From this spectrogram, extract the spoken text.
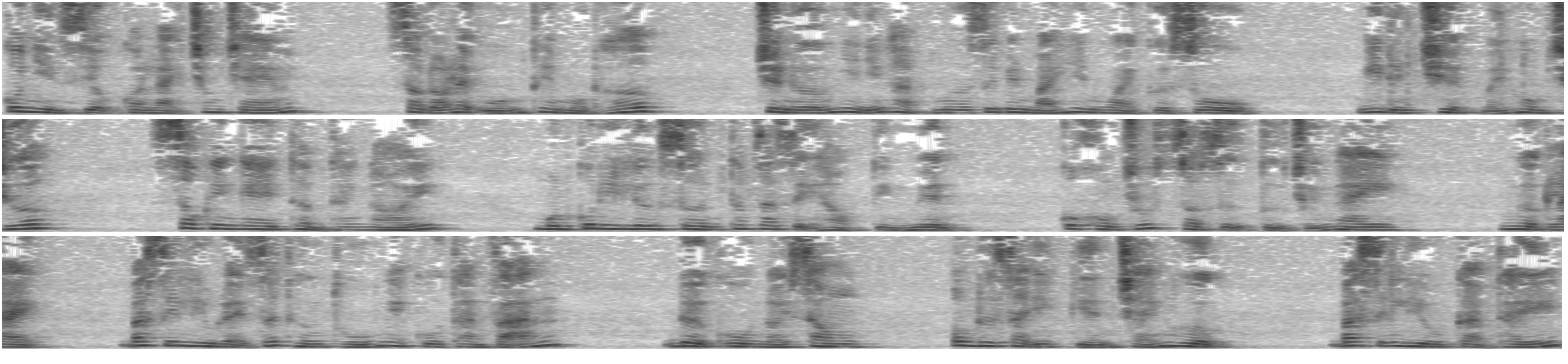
Cô nhìn rượu còn lại trong chén Sau đó lại uống thêm một hớp. Chuyển hướng nhìn những hạt mưa rơi bên mái hiên ngoài cửa sổ. Nghĩ đến chuyện mấy hôm trước Sau khi nghe Thẩm Thanh nói Muốn cô đi Lương Sơn tham gia dạy học tình nguyện, Cô không chút do dự từ chối ngay. Ngược lại, Bác sĩ Lưu lại rất hứng thú nghe cô than vãn. Đợi cô nói xong, Ông đưa ra ý kiến trái ngược. Bác sĩ Lưu cảm thấy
